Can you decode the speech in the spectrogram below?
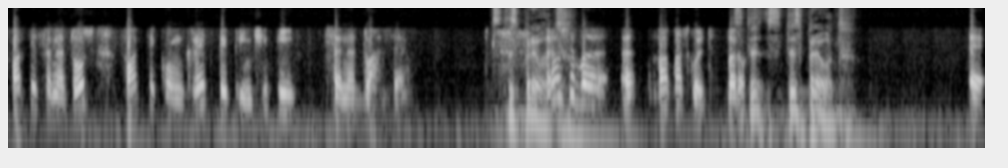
foarte sănătos, foarte concret, pe principii sănătoase. Sunteți preot. Vreau să vă, uh, vă ascult, vă rog. Sunteți preot. E,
